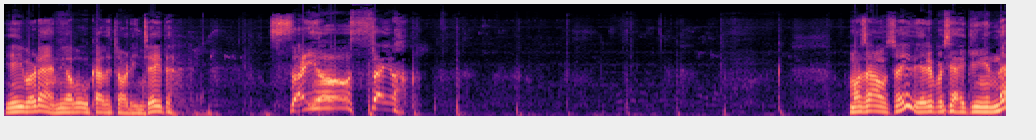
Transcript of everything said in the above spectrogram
यहीँबाट हामी अब उकालो चढिन्छ है त। सयो सयो मजा आउँछ है धेरै पछि हाइकिङ हिँड्दा?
